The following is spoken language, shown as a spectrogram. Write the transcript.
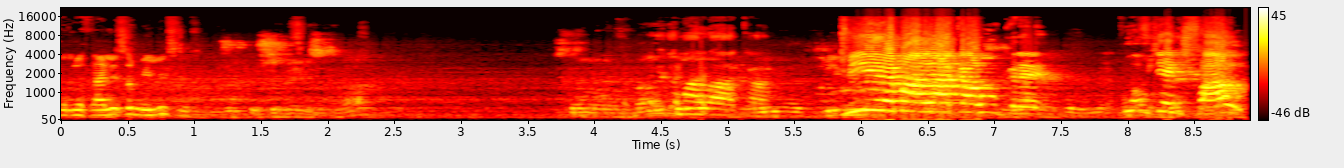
Κοντροθαλής ομιλήσεις. που συμβαίνει συχνά. Στο Μύρε μαλάκα. Μύρε μαλάκα Ούγκρε. Πού βγαίνεις φάουλ;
